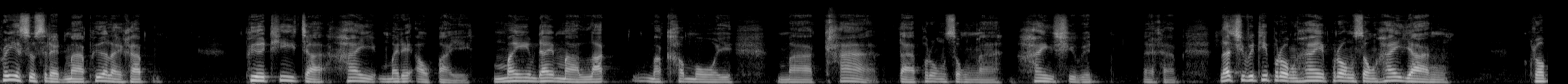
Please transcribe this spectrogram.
พระเยซูเสด็จมาเพื่ออะไรครับ เพื่อที่จะให้ไม่ได้เอาไป ไม่ได้มาลักมาขโมย มาฆ่า แต่พระองค์ทรงมาให้ชีวิตนะครับ และชีวิตที่พระองค์ให้พระองค์ทรงให้อย่างครบ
